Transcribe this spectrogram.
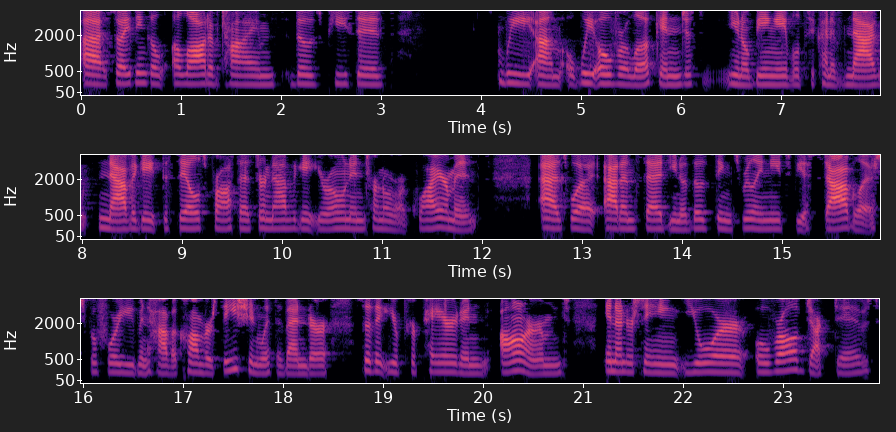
Uh, so I think a, a, lot of times those pieces we um, we overlook and just you know being able to kind of nag- navigate the sales process or navigate your own internal requirements as what Adam said, you know, those things really need to be established before you even have a conversation with a vendor so that you're prepared and armed in understanding your overall objectives,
